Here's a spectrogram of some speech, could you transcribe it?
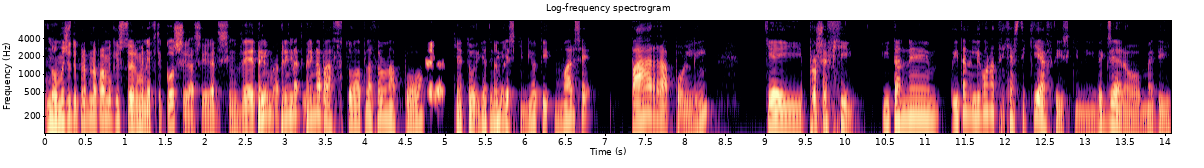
νομίζω ότι πρέπει να πάμε και στο ερμηνευτικό σιγά σιγά γιατί συνδέεται πριν, με πριν, πριν από αυτό, απλά θέλω να πω και το, για την ίδια σκηνή ότι μου άρεσε πάρα πολύ και η προσευχή. Ήταν, ήταν λίγο ανατριχιαστική αυτή η σκηνή. Δεν ξέρω, με, τη,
